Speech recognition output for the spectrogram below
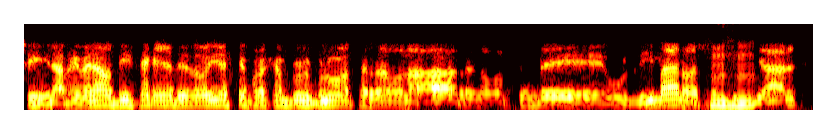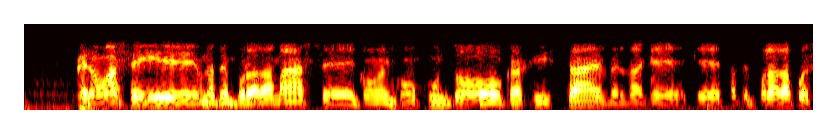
Sí, la primera noticia que yo te doy es que, por ejemplo, el club ha cerrado la renovación de Uslima, no es oficial, pero va a seguir eh, una temporada más eh, con el conjunto cajista. Es verdad que, que esta temporada pues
